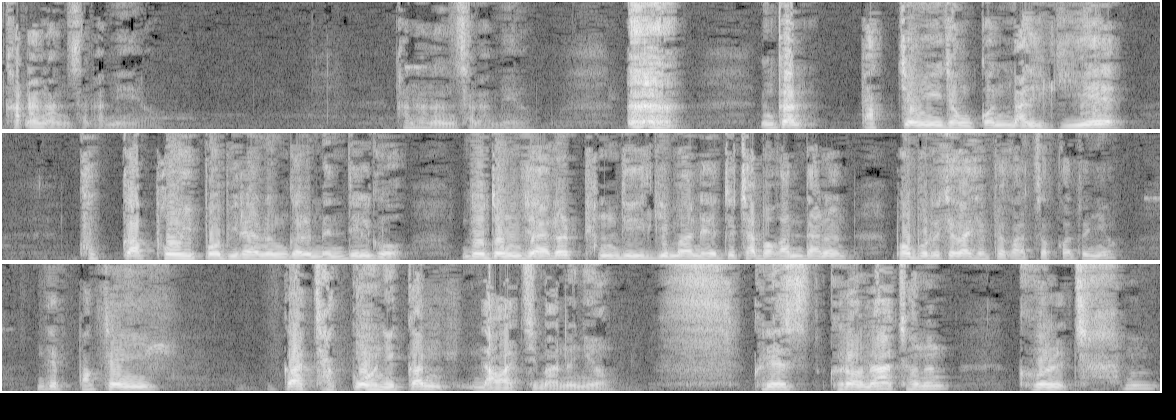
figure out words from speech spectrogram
가난한 사람이에요. 가난한 사람이에요. 그러니까 박정희 정권 말기에 국가 보위법이라는 걸 만들고 노동자를 편들기만 해도 잡아간다는 법으로 제가 잡혀갔었거든요. 근데 박정희 가 잡고 하니까 나왔지만은요. 그래서, 그러나 저는 그걸 참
